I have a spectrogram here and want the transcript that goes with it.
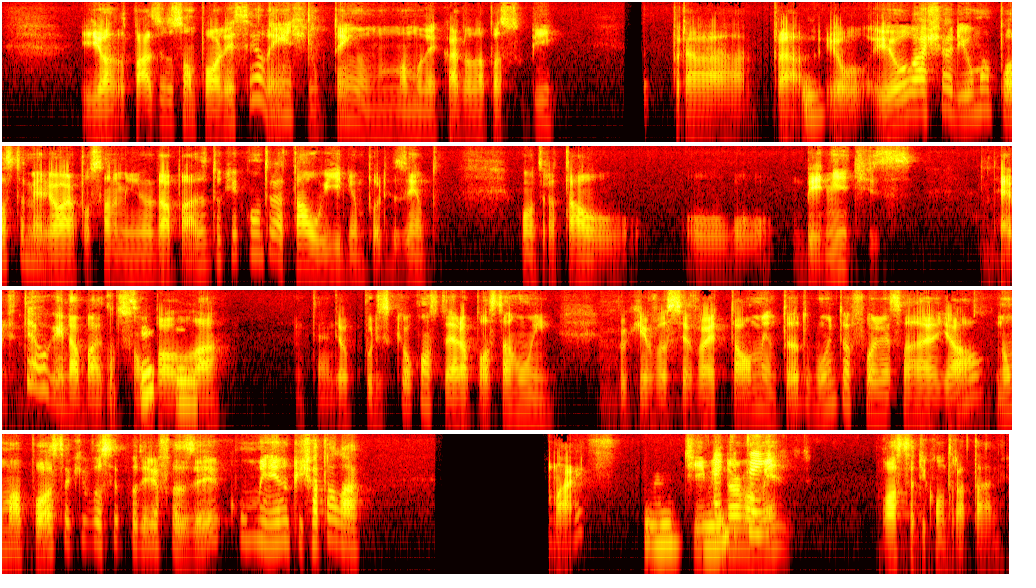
E a base do São Paulo é excelente, não tem uma molecada lá para subir. Pra, pra, eu, eu acharia uma aposta melhor apostar no menino da base do que contratar o William, por exemplo. Contratar o, o Benítez. Deve ter alguém da base do São Paulo lá. Entendeu? Por isso que eu considero a aposta ruim porque você vai estar tá aumentando muito a folha salarial numa aposta que você poderia fazer com um menino que já está lá. Mas o hum. time é normalmente tem... gosta de contratar, né?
